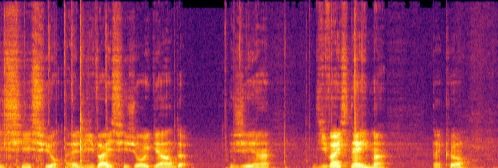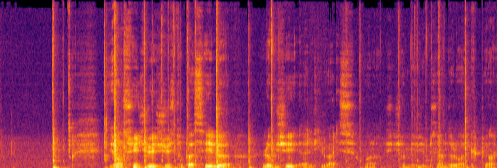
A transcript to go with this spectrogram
ici sur device si je regarde, j'ai un device name, d'accord. Et ensuite, je vais juste passer l'objet device. Voilà, si jamais j'ai besoin de le récupérer.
